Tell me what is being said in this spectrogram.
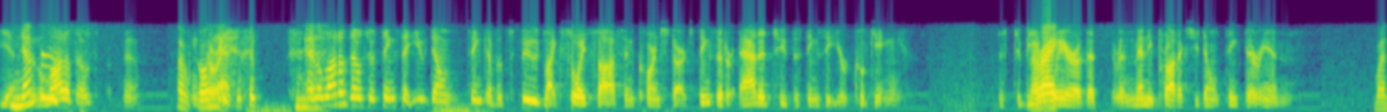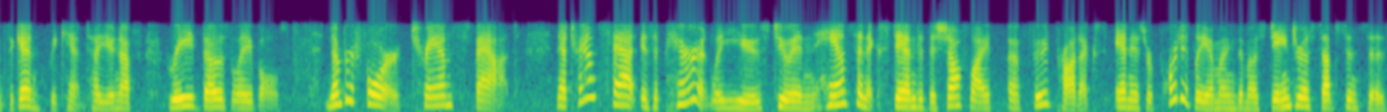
Yes, Number and a lot of those. Yeah. Oh, I'm go sorry. ahead. and a lot of those are things that you don't think of as food, like soy sauce and cornstarch, things that are added to the things that you're cooking. Just to be right. aware that they're in many products you don't think they're in. Once again, we can't tell you enough. Read those labels. Number four, trans fat. Now, trans fat is apparently used to enhance and extend the shelf life of food products and is reportedly among the most dangerous substances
